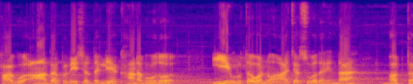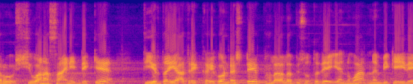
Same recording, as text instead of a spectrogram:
ಹಾಗೂ ಆಂಧ್ರ ಪ್ರದೇಶದಲ್ಲಿಯೇ ಕಾಣಬಹುದು. ಈ ವೃತವನ್ನು ಆಚರಿಸುವುದರಿಂದ ಭಕ್ತರು ಶಿವನ ಸಾನ್ನಿಧ್ಯಕ್ಕೆ ತೀರ್ಥಯಾತ್ರೆ ಕೈಗೊಂಡಷ್ಟೇ ಫಲ ಲಭಿಸುತ್ತದೆ ಎನ್ನುವ ನಂಬಿಕೆ ಇದೆ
